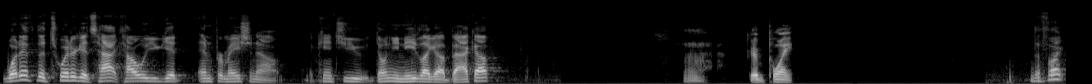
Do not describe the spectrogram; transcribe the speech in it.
what if the Twitter gets hacked? How will you get information out? Can't you? Don't you need like a backup? Hmm, good point. The fuck?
